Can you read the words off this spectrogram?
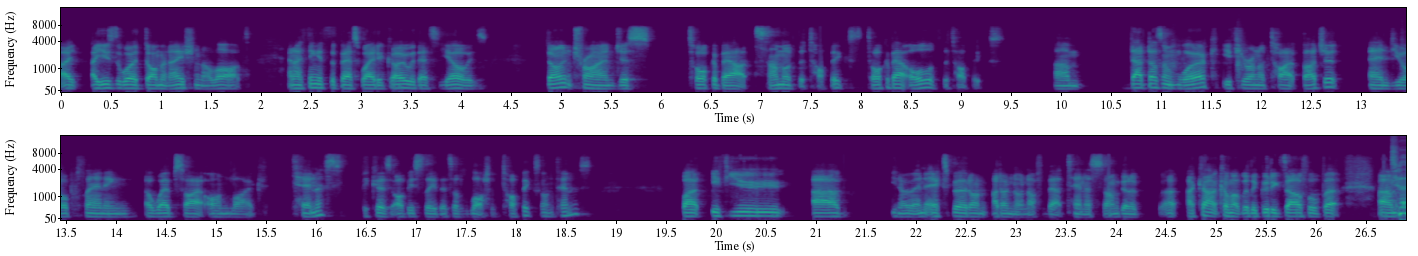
I, I use the word domination a lot, and I think it's the best way to go with SEO is don't try and just talk about some of the topics, talk about all of the topics. Um, that doesn't work if you're on a tight budget and you're planning a website on like tennis because obviously there's a lot of topics on tennis. But if you are, you know, an expert on, I don't know enough about tennis, so I'm gonna, I can't come up with a good example. But um, T-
